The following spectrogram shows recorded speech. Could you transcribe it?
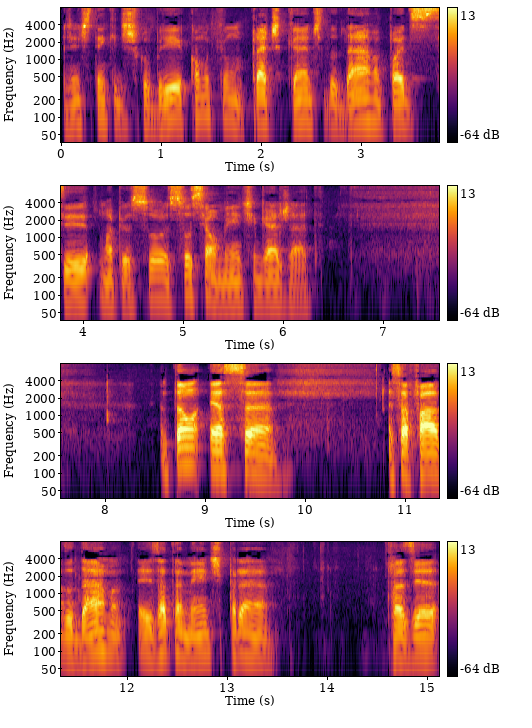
A gente tem que descobrir como que um praticante do Dharma pode ser uma pessoa socialmente engajada. Então, essa essa fala do Dharma é exatamente para fazer,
